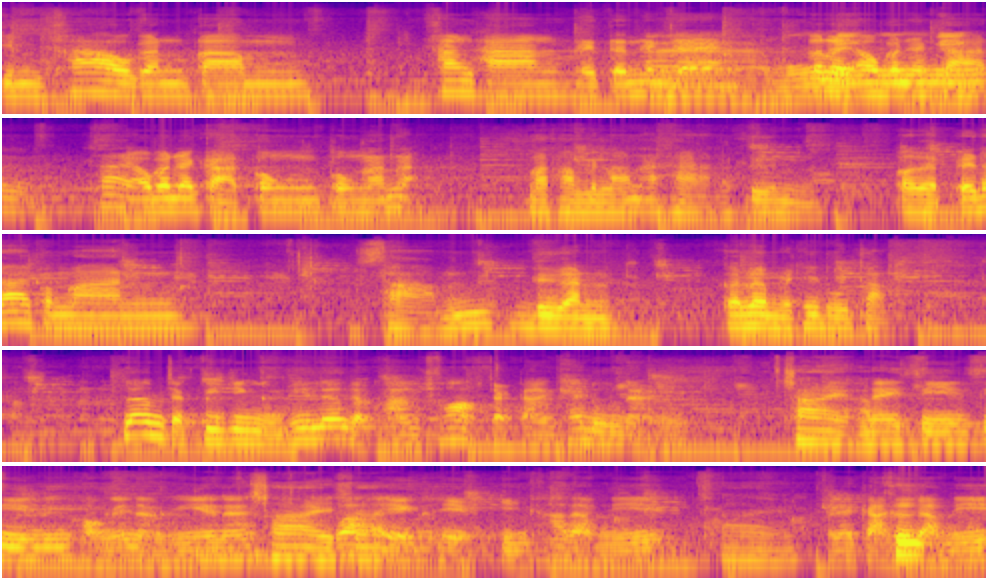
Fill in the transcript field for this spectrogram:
กินข้าวกันตามข้างทางในเต็นท์แดงอ่ามุ้งๆก็เลยเอาบรรยากาศมิ้งใช่เอาบรรยากาศตรงตรงนั้นอะมาทำเป็นร้านอาหารขึ้น เปิดไปได้ประมาณ 3 เดือนก็เริ่มเป็นที่รู้จัก เริ่มจากจริงๆหลวงพี่เริ่มจากความชอบจากการแค่ดูหนัง ใช่ครับ ในซีนซีนหนึ่งของในหนังอย่างเงี้ยนะใช่ว่าใช่ พระเอกนางเอกกินข้าวแบบนี้ใช่ บรรยากาศคือ แบบนี้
